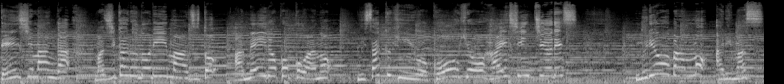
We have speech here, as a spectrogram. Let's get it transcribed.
電子漫画「マジカルドリーマーズ」と「アメイロココア」の2作品を好評配信中です。無料版もあります。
